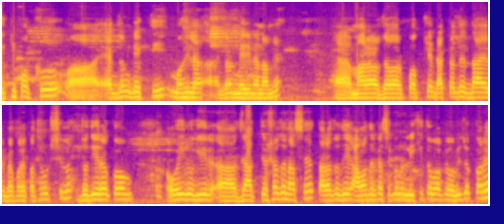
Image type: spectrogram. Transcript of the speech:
একটি পক্ষ একজন ব্যক্তি মহিলা একজন মেরিনা নামে মারা যাওয়ার পক্ষে ডাক্তারদের দায়ের ব্যাপারে কথা উঠছিল। যদি এরকম ওই রোগীর যে আত্মীয় স্বজন আছে তারা যদি আমাদের কাছে কোনো লিখিতভাবে অভিযোগ করে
